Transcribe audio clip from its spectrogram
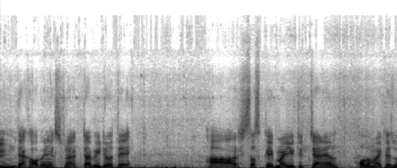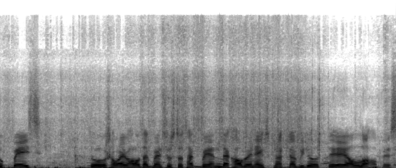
দেখা হবে নেক্সট একটা ভিডিওতে। আর subscribe my YouTube channel follow my Facebook page তো সবাই ভালো থাকবেন, সুস্থ থাকবেন। দেখা হবে নেক্সট একটা ভিডিওতে। আল্লাহ হাফেজ।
